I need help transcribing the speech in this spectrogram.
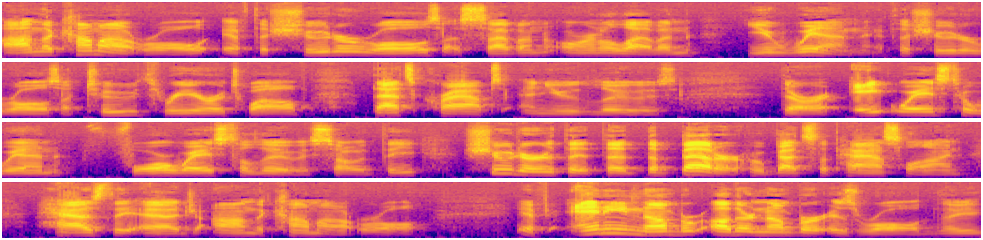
On the come out roll, if the shooter rolls a 7 or an 11, you win. If the shooter rolls a 2, 3, or a 12, that's craps and you lose. There are eight ways to win, four ways to lose. So the shooter, the, the, the bettor who bets the pass line, has the edge on the come out roll. If any number other number is rolled, the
